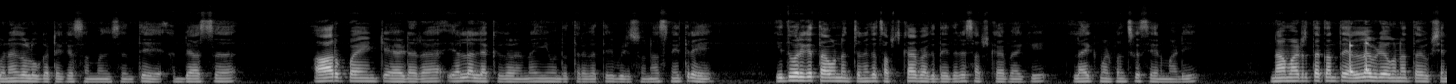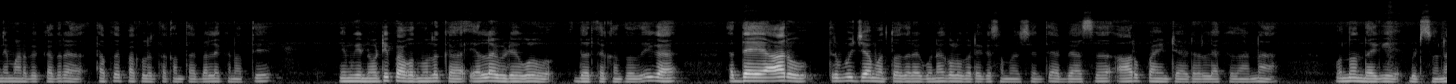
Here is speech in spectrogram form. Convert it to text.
ಗುಣಗಳು ಘಟಕಕ್ಕೆ ಸಂಬಂಧಿಸಿದಂತೆ ಅಭ್ಯಾಸ ಆರು ಪಾಯಿಂಟ್ ಎರಡರ ಎಲ್ಲ ಲೆಕ್ಕಗಳನ್ನು ಈ ಒಂದು ತರಗತಿಯಲ್ಲಿ ಬಿಡಿಸೋಣ. ಸ್ನೇಹಿತರೆ, ಇದುವರೆಗೆ ತಾವು ನನ್ನ ಚಾನಲ್ಗೆ ಸಬ್ಸ್ಕ್ರೈಬ್ ಆಗದೇ ಇದ್ದರೆ ಸಬ್ಸ್ಕ್ರೈಬ್ ಆಗಿ ಲೈಕ್ ಮಾಡಿ ಫ್ರೆಂಡ್ಸ್ಗೆ ಶೇರ್ ಮಾಡಿ. ನಾ ಮಾಡಿರ್ತಕ್ಕಂಥ ಎಲ್ಲ ವಿಡಿಯೋಗಳನ್ನ ತಾವು ವೀಕ್ಷಣೆ ಮಾಡಬೇಕಾದ್ರೆ ತಪ್ಪದೆ ಪಕ್ಕದಲ್ಲಿರ್ತಕ್ಕಂಥ ಬೆಲ್ಲೈಕನ್ ಒತ್ತಿ ನಿಮಗೆ ನೋಟಿಫೈ ಆಗೋದ ಮೂಲಕ ಎಲ್ಲ ವಿಡಿಯೋಗಳು ದೊರೆತಕ್ಕಂಥದ್ದು. ಈಗ ಅಧ್ಯಾಯ ಆರು, ತ್ರಿಭುಜ ಮತ್ತು ಅದರ ಗುಣಗಳು ಘಟಕ ಸಂಬಂಧಿಸಿದಂತೆ ಅಭ್ಯಾಸ ಆರು ಪಾಯಿಂಟ್ ಎರಡರ ಲೆಕ್ಕಗಳನ್ನು ಒಂದೊಂದಾಗಿ ಬಿಡಿಸೋಣ.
